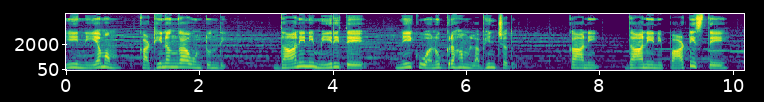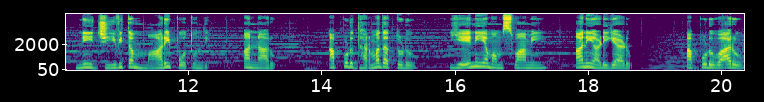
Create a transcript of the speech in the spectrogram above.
ఈ నియమం కఠినంగా ఉంటుంది. దానిని మీరితే నీకు అనుగ్రహం లభించదు. కాని దానిని పాటిస్తే నీ జీవితం మారిపోతుంది అన్నారు. అప్పుడు ధర్మదత్తుడు ఏ నియమం స్వామి అని అడిగాడు. అప్పుడు వారు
